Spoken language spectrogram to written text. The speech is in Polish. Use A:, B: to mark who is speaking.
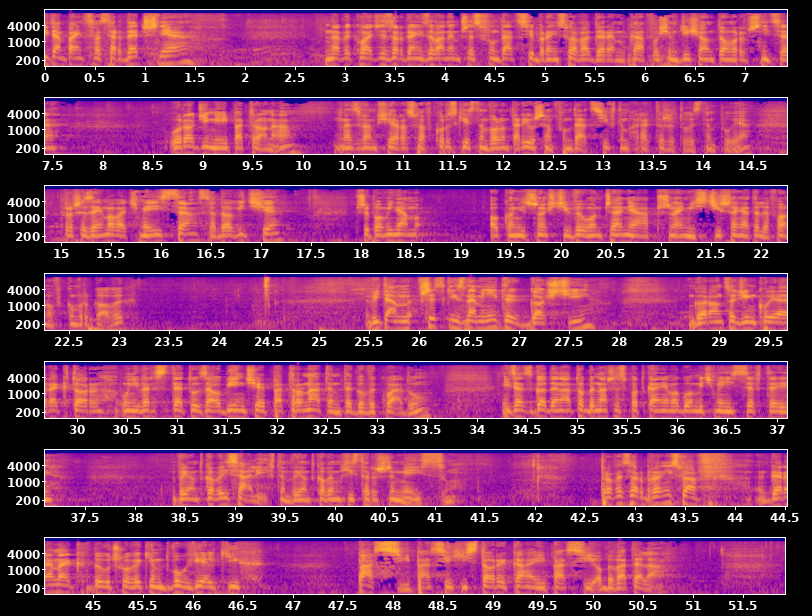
A: Witam Państwa serdecznie na wykładzie zorganizowanym przez Fundację Bronisława Geremka w 80. rocznicę urodzin jej patrona. Nazywam się Jarosław Kurski, jestem wolontariuszem fundacji, w tym charakterze tu występuję. Proszę zajmować miejsca, sadowić się. Przypominam o konieczności wyłączenia, przynajmniej ściszenia telefonów komórkowych. Witam wszystkich znamienitych gości. Gorąco dziękuję rektor Uniwersytetu za objęcie patronatem tego wykładu i za zgodę na to, by nasze spotkanie mogło mieć miejsce w tej wyjątkowej sali, w tym wyjątkowym historycznym miejscu. Profesor Bronisław Geremek był człowiekiem dwóch wielkich pasji, pasji historyka i pasji obywatela.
